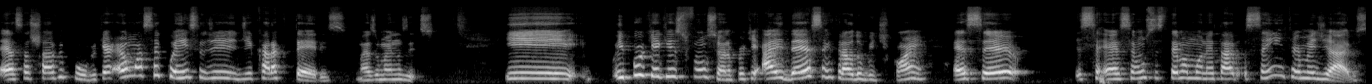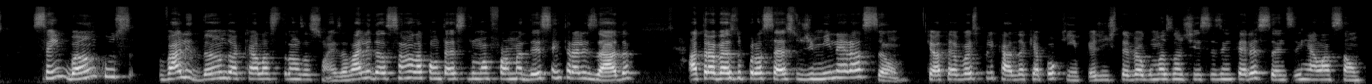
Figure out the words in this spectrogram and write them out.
essa chave pública. É uma sequência de, de caracteres, mais ou menos isso. E, e por que, que isso funciona? Porque a ideia central do Bitcoin é ser é ser um sistema monetário sem intermediários, sem bancos validando aquelas transações. A validação ela acontece de uma forma descentralizada através do processo de mineração, que eu até vou explicar daqui a pouquinho, porque a gente teve algumas notícias interessantes em relação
